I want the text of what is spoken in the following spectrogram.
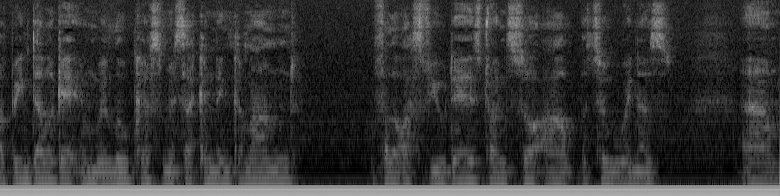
I've been delegating with Lucas, my second in command for the last few days trying to sort out the two winners. Um,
